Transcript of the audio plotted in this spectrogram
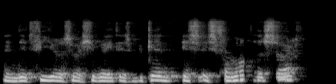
En dit virus, zoals je weet, is bekend, is, is verwant aan SARS.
